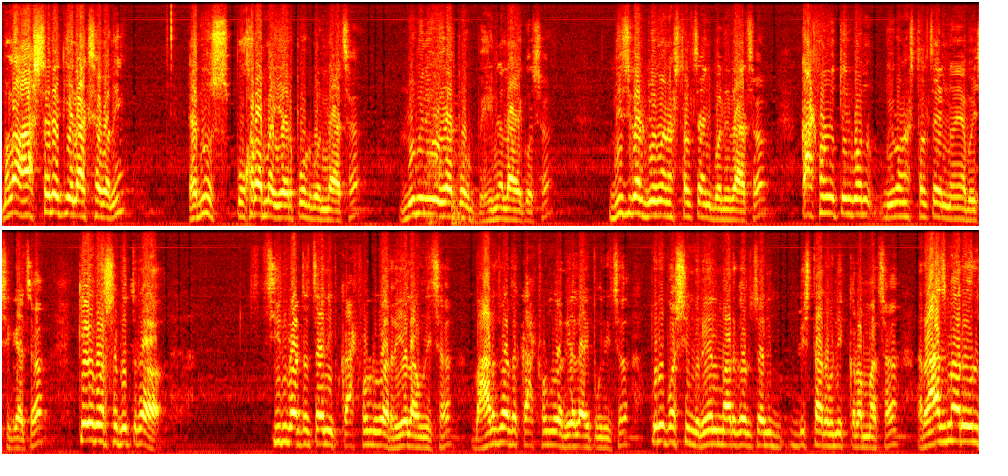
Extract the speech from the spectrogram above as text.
मलाई आश्चर्य के लाग्छ भने हेर्नुहोस् पोखरामा एयरपोर्ट बनिरहेछ लुम्बिनी एयरपोर्ट भेइन लागेको छ निजगढ विमानस्थल चाहिँ बनिरहेछ काठमाडौँ त्रिभुवन विमानस्थल चाहिँ नयाँ भइसकेको छ केही वर्षभित्र चिनबाट चाहिँ काठमाडौँमा रेल आउनेछ भारतबाट काठमाडौँमा रेल आइपुग्नेछ पूर्व पश्चिम रेल मार्गहरू चाहिँ विस्तार हुने क्रममा छ राजमार्गहरू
